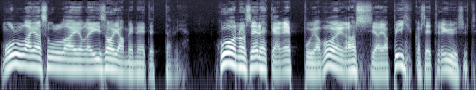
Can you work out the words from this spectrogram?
Mulla ja sulla ei ole isoja menetettäviä. Huono selkäreppu ja voi rassia ja pihkaset ryysyt.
